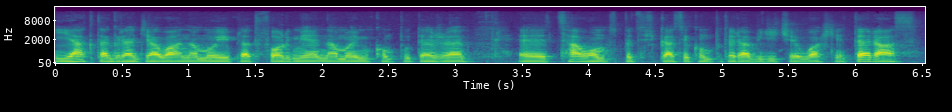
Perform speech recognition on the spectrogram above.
jak ta gra działa na mojej platformie, na moim komputerze. E, całą specyfikację komputera widzicie właśnie teraz.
